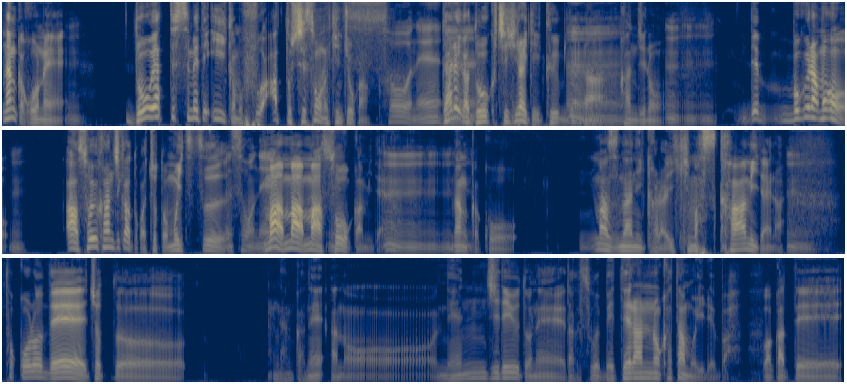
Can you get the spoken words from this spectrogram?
なんかこうね、うん。どうやって進めていいかもふわっとしてそうな緊張感。そうね。誰がどうう口開いていくみたいうんうんうなん。感じの、うんうんで僕らも、うん。あそういう感じかとかちょっと思いつつ、ね。まあまあまあそうかみたいうんうな、んうん。なんかこうまず何からいきますか？みたいな。うん。ところでちょっとなんかねあのー年次で言うとねだからすごいベテランの方もいれば若手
